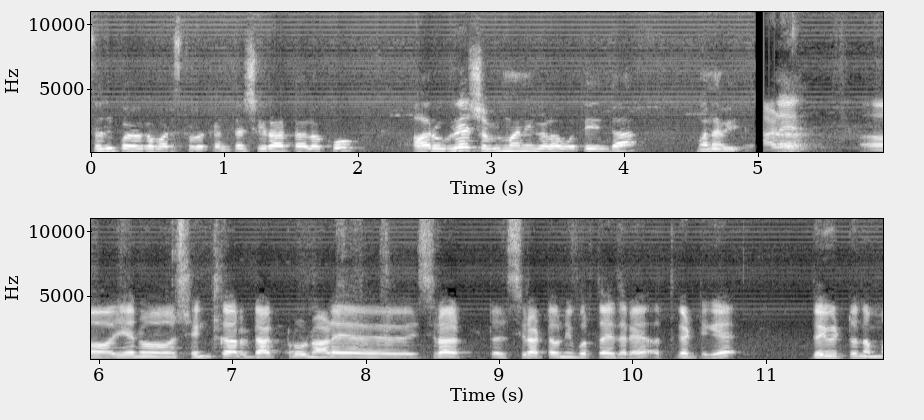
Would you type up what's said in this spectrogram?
ಸದುಪಯೋಗ ಮಾಡಿಸ್ಕೋಬೇಕಂತ ಶಿರಾ ತಾಲೂಕು ಆರ್ ಉಗ್ರೇಶ್ ಅಭಿಮಾನಿಗಳ ವತಿಯಿಂದ ಮನವಿ. ನಾಳೆ ಏನು ಶಂಕರ್ ಡಾಕ್ಟ್ರು ನಾಳೆ ಶಿರಾ ಶಿರಾ ಟೌನಿಗೆ ಬರ್ತಾ ಇದ್ದಾರೆ ಹತ್ತು ಗಂಟೆಗೆ. ದಯವಿಟ್ಟು ನಮ್ಮ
